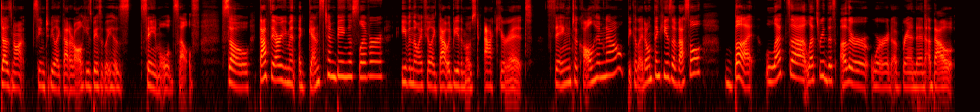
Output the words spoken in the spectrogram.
does not seem to be like that at all. He's basically his same old self. So that's the argument against him being a sliver, even though I feel like that would be the most accurate thing to call him now, because I don't think he's a vessel. But let's uh let's read this other word of Brandon about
